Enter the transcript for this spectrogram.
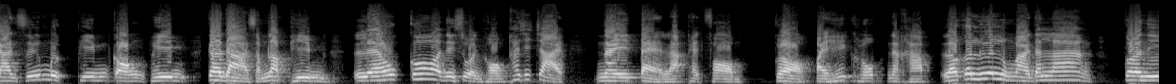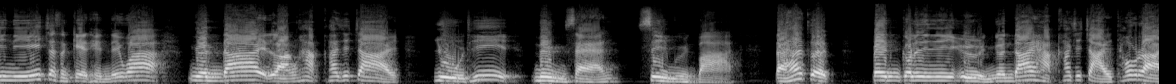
การซื้อหมึกพิมพ์กล่องพิมพ์ กระดาษสำหรับพิมพ์ แล้วก็ในส่วนของค่าใช้จ่ายในแต่ละแพลตฟอร์ม กรอกไปให้ครบนะครับ แล้วก็เลื่อนลงมาด้านล่าง กรณีนี้จะสังเกตเห็นได้ว่า เงินได้หลังหักค่าใช้จ่ายอยู่ที่ 1 4 0 0 0 0 บาท แต่ถ้าเกิด เป็นกรณีอื่นเงินได้หักค่าใช้จ่ายเท่าไหร่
